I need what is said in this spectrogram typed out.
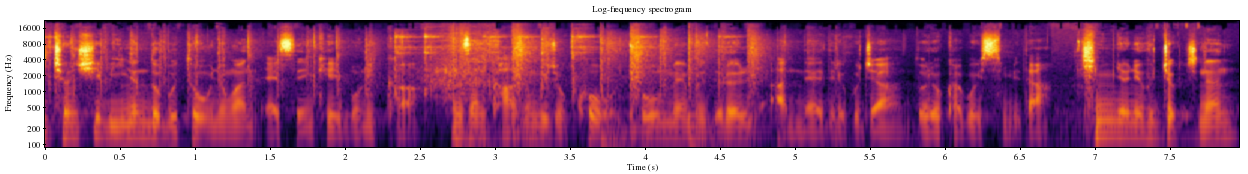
2012년도부터 운영한 SNK 모니카 항상 가성비 좋고 좋은 매물들을 안내해드리고자 노력하고 있습니다. 10년이 훌쩍 지난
